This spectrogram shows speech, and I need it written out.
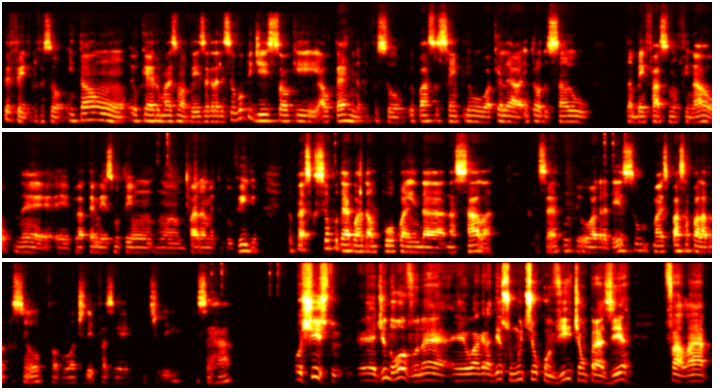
Perfeito, professor. Então, eu quero mais uma vez agradecer. Eu vou pedir só que, ao término, professor, eu passo sempre o, aquela introdução, eu também faço no final, né, é, para até mesmo ter um, um, parâmetro do vídeo. Eu peço que, se eu puder aguardar um pouco ainda na sala, tá certo? Eu agradeço, mas passa a palavra para o senhor, por favor, antes de fazer, antes de encerrar. Ô Xisto, é, de novo, né, eu agradeço muito o seu convite, é um prazer falar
